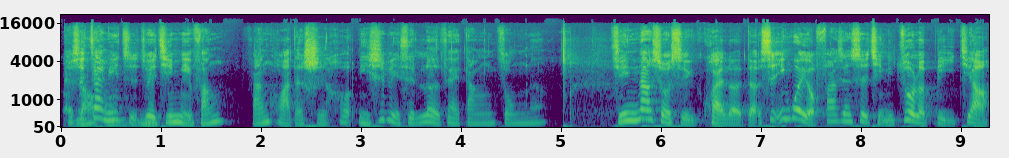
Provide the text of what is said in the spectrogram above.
可是，在你纸醉金迷繁繁华的时候，你是不是也是乐在当中呢？其实你那时候是快乐的，是因为有发生事情，你做了比较。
